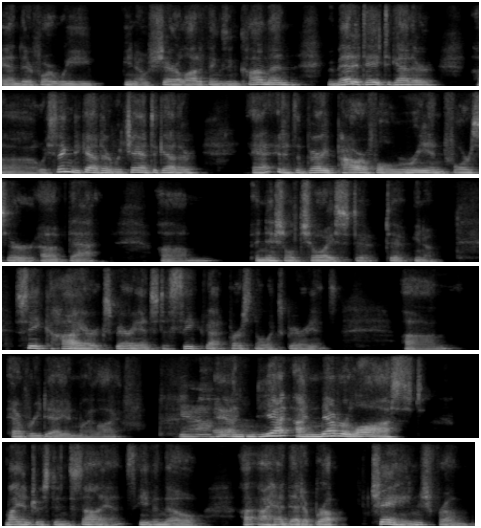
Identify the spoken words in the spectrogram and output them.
And therefore, we you know share a lot of things in common. We meditate together, uh, we sing together, we chant together, and it's a very powerful reinforcer of that um, initial choice to to you know seek higher experience, to seek that personal experience um, every day in my life. Yeah. And yet, I never lost my interest in science, even though I, had that abrupt change from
